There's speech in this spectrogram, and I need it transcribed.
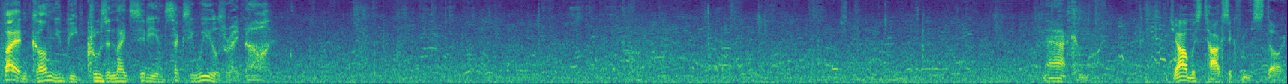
If I hadn't come, you'd be cruising Night City in sexy wheels right now. Nah, come on. Job was toxic from the start.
